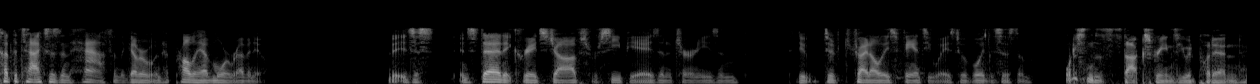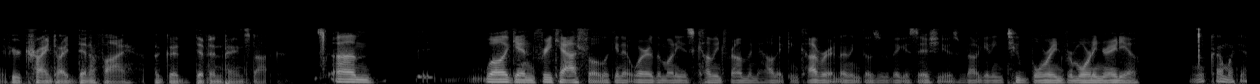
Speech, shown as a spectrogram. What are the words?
cut the taxes in half, and the government would probably have more revenue. It just instead it creates jobs for CPAs and attorneys and to do to try all these fancy ways to avoid the system. What are some of the stock screens you would put in if you're trying to identify a good dividend paying stock? Um, well, again, free cash flow, looking at where the money is coming from and how they can cover it. I think those are the biggest issues without getting too boring for morning radio. Okay, I'm with you.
